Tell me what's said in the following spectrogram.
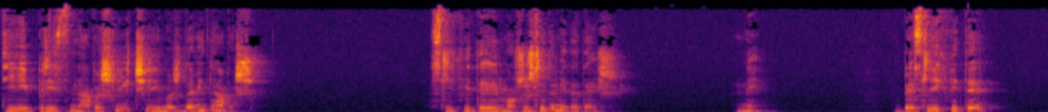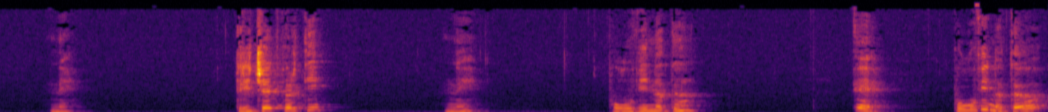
Ти признаваш ли, че имаш да ми даваш? С лихвите можеш ли да ми дадеш? Не. Без лихвите? Не. Три четвърти? Не. Половината? Е, половината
